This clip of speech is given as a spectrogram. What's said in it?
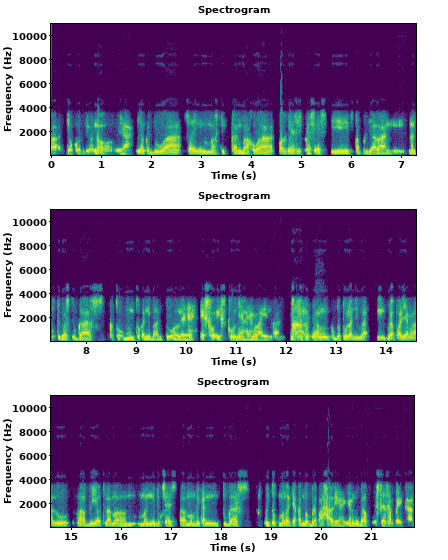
Pak Joko Driono ya. Yang kedua, saya ingin memastikan bahwa organisasi PSSI tetap berjalan. Nanti tugas-tugas ketua umum itu kan dibantu oleh exco-exco-nya yang lain kan. yang kebetulan juga beberapa hari yang lalu uh, beliau telah menunjuk saya uh, memberikan tugas untuk mengerjakan beberapa hal ya yang sudah saya sampaikan.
